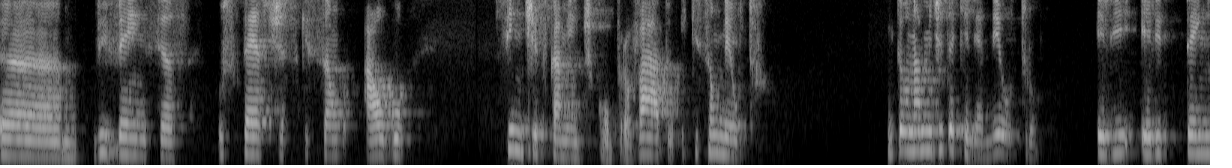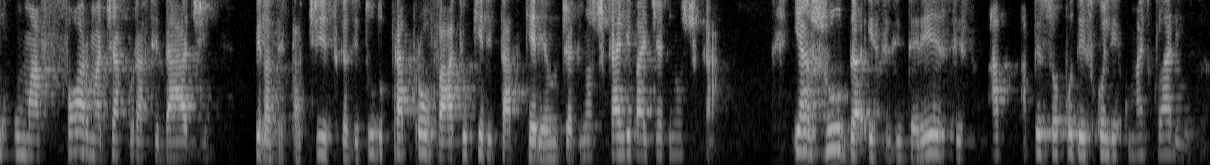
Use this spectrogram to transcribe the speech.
uh, vivências, os testes que são algo cientificamente comprovado e que são neutro. Então, na medida que ele é neutro, ele, ele tem uma forma de acuracidade pelas estatísticas e tudo para provar que o que ele está querendo diagnosticar, ele vai diagnosticar. E ajuda esses interesses a, a pessoa poder escolher com mais clareza.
